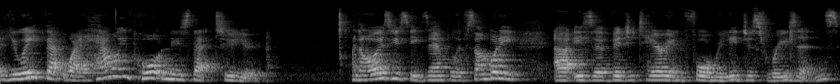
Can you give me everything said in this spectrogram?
You eat that way, how important is that to you? And I always use the example if somebody uh, is a vegetarian for religious reasons,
